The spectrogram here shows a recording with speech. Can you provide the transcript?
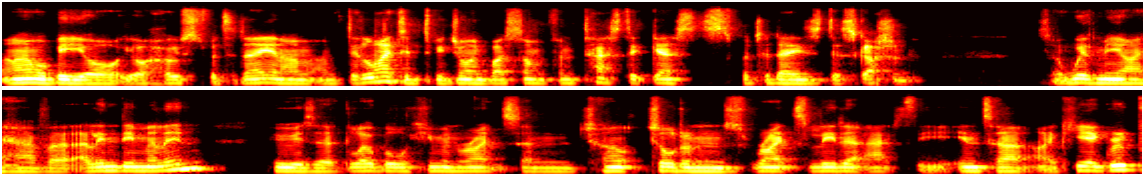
And I will be your, your host for today. And I'm, I'm delighted to be joined by some fantastic guests for today's discussion. So, with me, I have uh, Alinde Melin, who is a global human rights and ch- children's rights leader at the Inter IKEA Group.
